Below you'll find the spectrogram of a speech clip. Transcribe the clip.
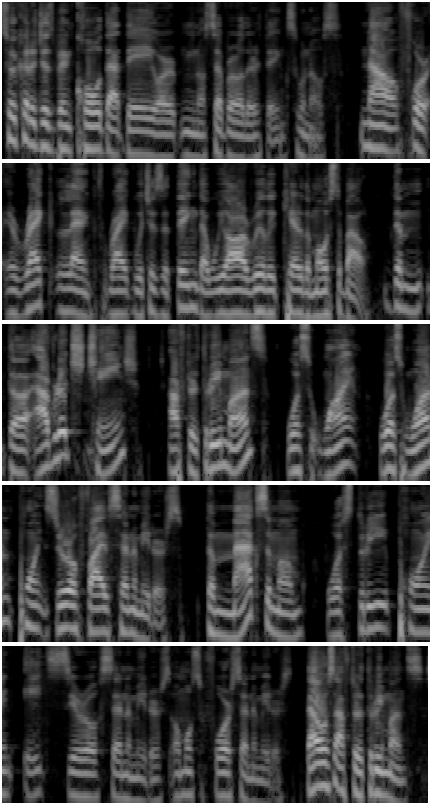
So it could have just been cold that day or, you know, several other things. Who knows? Now for erect length, right, which is the thing that we all really care the most about. The, the average change after three months was one was 1.05 centimeters. The maximum was 3.80 centimeters, almost 4 centimeters. That was after three months.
